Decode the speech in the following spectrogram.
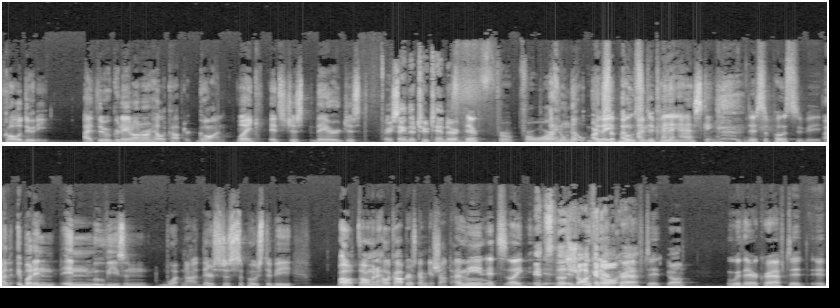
Call of Duty. I threw a grenade on our helicopter. Gone. Like, it's just they are just. Are you saying they're too tender They're for for war? I don't know. Are They're they? supposed I'm, I'm kind of be. asking. they're supposed to be. Are they, but in in movies and whatnot, there's just supposed to be. Oh, throw him in a helicopter. It's gonna get shot down. I mean, it's like It's the it- shock with and all. aircraft. yeah. It Go on. with aircraft, it it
